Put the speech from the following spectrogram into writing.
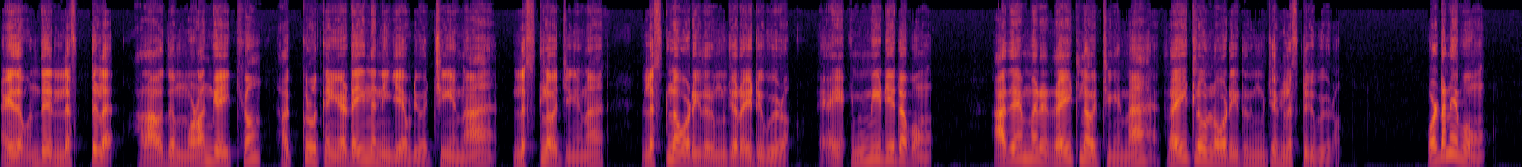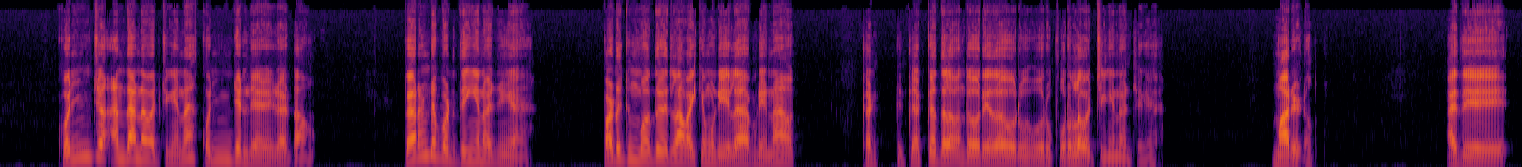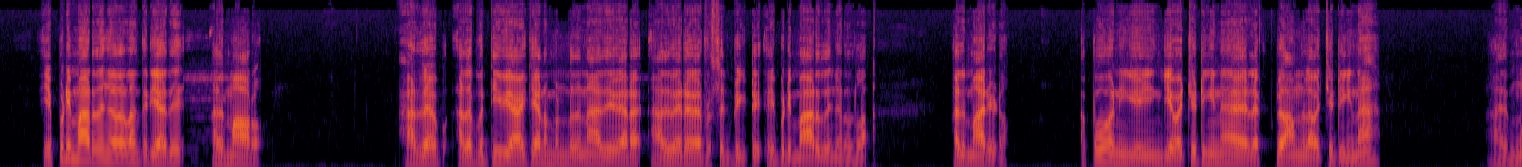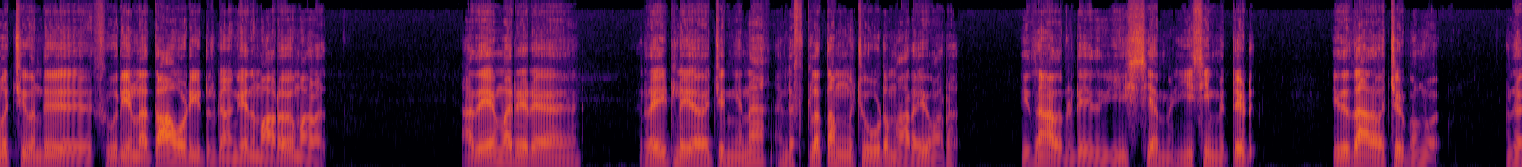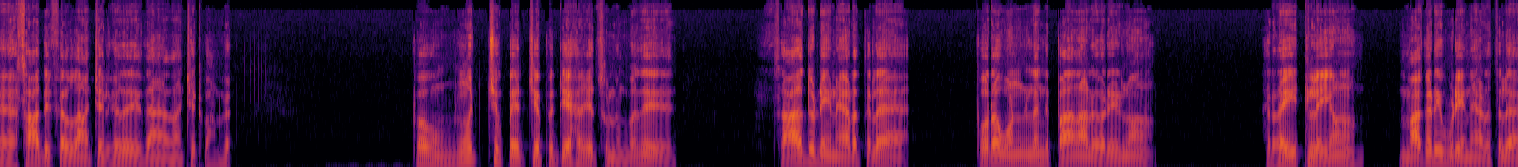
இதை வந்து லெஃப்ட்டில் அதாவது முழங்கைக்கும் அக்குளுக்கும் இடையில நீங்கள் அப்படி வச்சிங்கன்னா லெஃப்ட்டில் வச்சிங்கன்னா லெஃப்ட்டில் ஓடிக்கிறது முடிச்சு ரைட்டுக்கு போயிடும். இம்மீடியட்டாக போகும். அதே மாதிரி ரைட்டில் வச்சிங்கன்னா ரைட்டில் உள்ள ஓடிக்கிறது முடிச்சு லெஃப்ட்டுக்கு போயிடும். உடனே போகும். கொஞ்சம் அந்தாண்ட வச்சிங்கன்னா கொஞ்சம் லே லேட் ஆகும் பிறண்டு படுத்திங்கன்னு வச்சுங்க படுக்கும்போது இதெல்லாம் வைக்க முடியல அப்படின்னா கட்டு கக்கத்தில் வந்து ஒரு ஏதோ ஒரு ஒரு பொருளை வச்சிங்கன்னு வச்சுங்க மாறிடும். அது எப்படி மாறுதுங்கிறதெல்லாம் தெரியாது அது மாறும். அதை அதை பற்றி வியாக்கியானம் பண்ணுறதுன்னா அது வேறு அது வேறு ஒரு சப்ஜெக்ட் எப்படி மாறுதுங்கிறதுலாம் அது மாறிடும். அப்போது நீங்கள் இங்கே வச்சுட்டிங்கன்னா லெஃப்ட் ஆமில் வச்சுட்டிங்கன்னா அது மூச்சு வந்து சூரியனில் தான் ஓடிக்கிட்டு இருக்காங்க அங்கேருந்து மாறவே மாறாது. அதே மாதிரி ரைட்டில் வச்சுருந்தீங்கன்னா லெஃப்டில் தான் மூச்சு கூட மாறவே மாறாது. இதுதான் அதனுடைய இது ஈஸியாக ஈஸி மெத்தேடு இதுதான் அதை வச்சுருப்பாங்க. இந்த சாதுக்கள்லாம் வச்சுருக்கிறது இதுதான் அதான் வச்சுருப்பாங்க. இப்போ மூச்சு பயிற்சியை பற்றி ஹஜத் சொல்லும்போது சாதுடைய நேரத்தில் புற ஒன்றுலேருந்து பதினாலு வரையிலும் ரைட்லேயும் மகரிவுடைய நேரத்தில்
